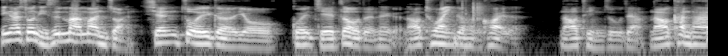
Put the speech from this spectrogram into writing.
应该说你是慢慢转，先做一个有规节奏的那个，然后突然一个很快的，然后停住这样，然后看他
